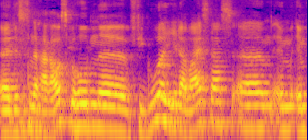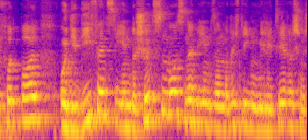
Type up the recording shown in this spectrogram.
Äh, das ist eine herausgehobene Figur, jeder weiß das äh, im, im Football. Und die Defense, die ihn beschützen muss, ne, wie in so einem richtigen militärischen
